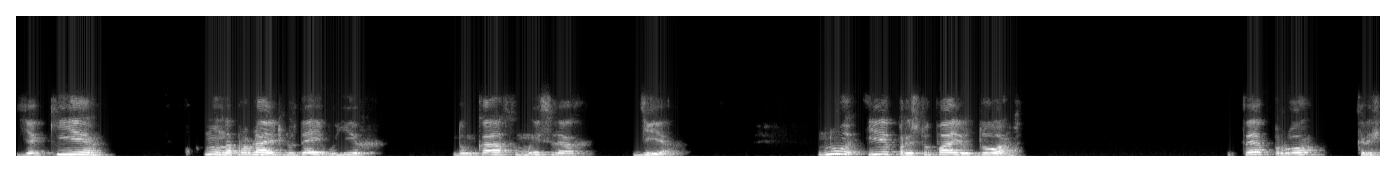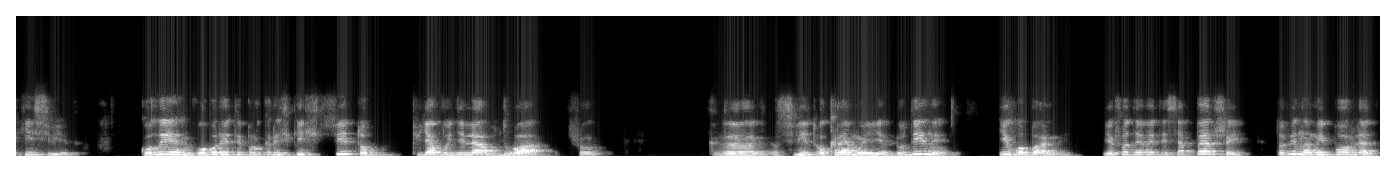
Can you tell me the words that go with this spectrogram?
які ну, направляють людей в їх думках, мислях, діях. Ну і приступаю до те про крихкий світ. Коли говорити про крихкий світ, то я виділяв два: що е, світ окремої людини і глобальний. Якщо дивитися перший, то він, на мій погляд,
